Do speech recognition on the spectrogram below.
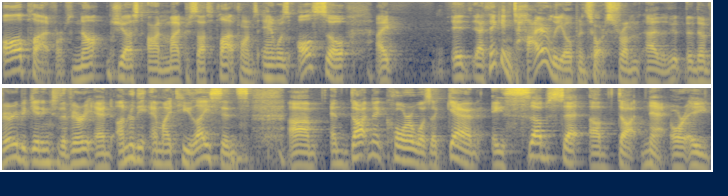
all platforms, not just on Microsoft's platforms, and it was also a it, I think entirely open source from uh, the, the, very beginning to the very end under the MIT license. Um, and .NET Core was again a subset of .NET or a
